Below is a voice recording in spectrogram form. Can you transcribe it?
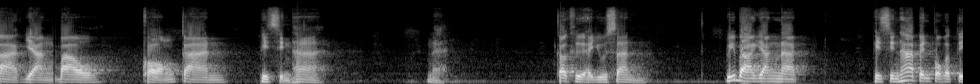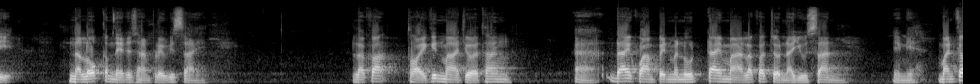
บากอย่างเบาของการผิดศีลห้านะก็คืออายุสั้น วิบากอย่างหนักผิดศีลห้าเป็นปกติ นรกกำเนิดฉันเปรตวิสัย แล้วก็ถอยขึ้นมาจนกระทั่งได้ความเป็นมนุษย์ได้มาแล้วก็จนอายุสั้นอย่างนี้มันก็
